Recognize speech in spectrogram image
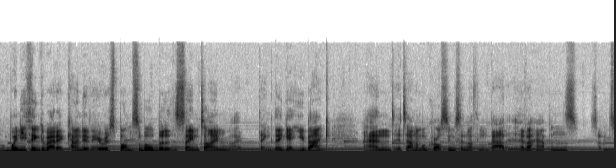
when you think about it, kind of irresponsible, but at the same time, I think they get you back and it's Animal Crossing, so nothing bad ever happens, so it's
